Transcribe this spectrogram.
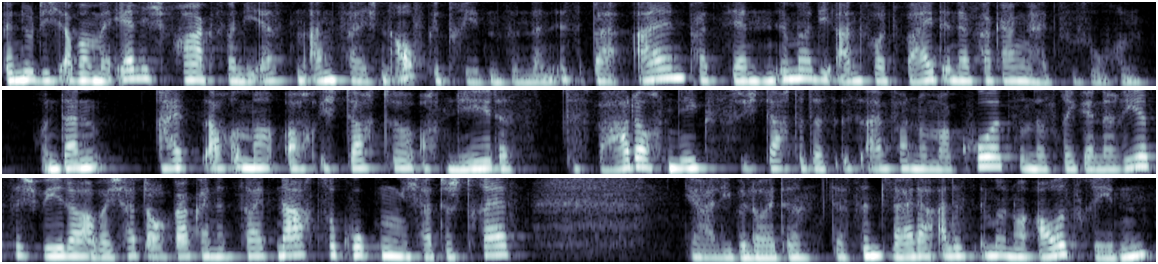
Wenn du dich aber mal ehrlich fragst, wann die ersten Anzeichen aufgetreten sind, dann ist bei allen Patienten immer die Antwort weit in der Vergangenheit zu suchen. Und dann heißt es auch immer, ach, ich dachte, ach nee, das, das war doch nichts. Ich dachte, das ist einfach nur mal kurz und das regeneriert sich wieder, aber ich hatte auch gar keine Zeit nachzugucken. Ich hatte Stress. Ja, liebe Leute, das sind leider alles immer nur Ausreden,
